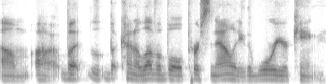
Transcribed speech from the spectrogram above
um, uh, but but kind of lovable personality, the warrior king.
